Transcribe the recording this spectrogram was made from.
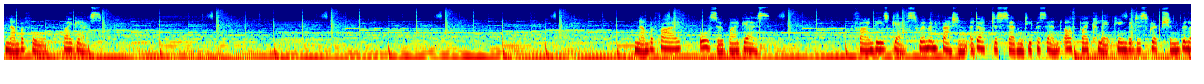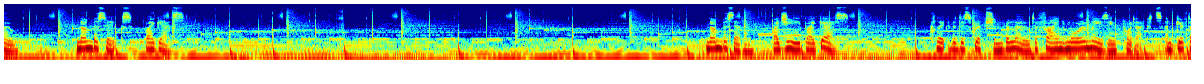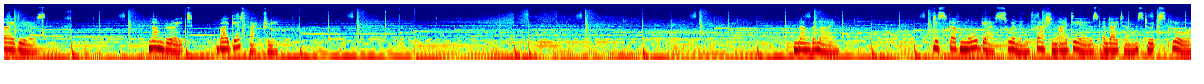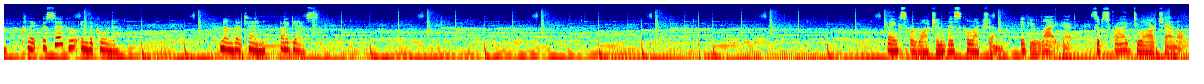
Number 4, by Guess. Number 5, also by Guess. Find these Guess Women fashion at up to 70% off by clicking the description below. Number 6, by Guess. Number 7, by G by Guess. Click the description below to find more amazing products and gift ideas. Number 8, by Guess Factory. Number 9. Discover more Guess Women fashion ideas and items to explore, click the circle in the corner. Number 10, by Guess. Thanks for watching this collection. If you like it, subscribe to our channel.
